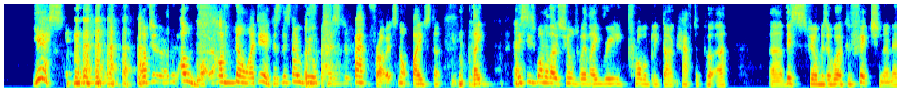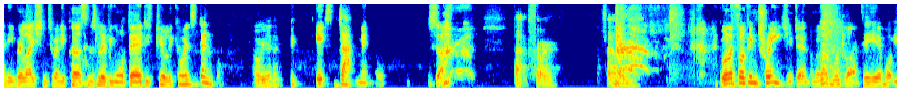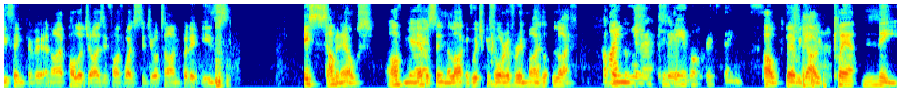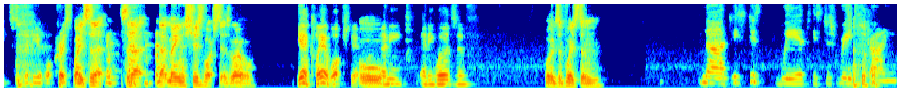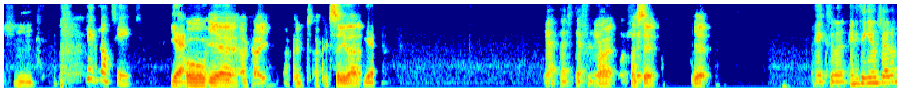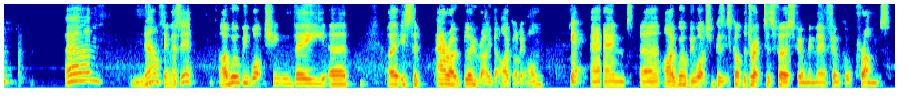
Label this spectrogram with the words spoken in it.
Yes, I've just, oh, what- I've no idea because there's no real President Batfro. It's not based on they. This is one of those films where they really probably don't have to put a. Uh, this film is a work of fiction, and any relation to any persons living or dead is purely coincidental. Oh yeah, It's that mental. So, that throw. Found him. well, if I've intrigued you, gentlemen, I would like to hear what you think of it, and I apologise if I've wasted your time, but it is. It's something else. I've Yeah. never seen the like of which before ever in my life. I need gonna have to see it. hear what Chris thinks. Oh, there we go. Claire needs to hear what Chris Wait, thinks. so that so that that means she's watched it as well. Yeah, Claire watched it. Oh. Any any words of? Words of wisdom. No, it's just weird. It's just really strange. Hmm. Hypnotic. Yeah, Oh yeah, okay. I could I could see that. Yeah, Yeah, that's definitely All right, watch that's it. Yeah. Excellent. Anything else, Adam? Um, no, I think that's it. I will be watching the. Uh, uh, it's the Arrow Blu-ray that I got it on. Yeah. And uh, I will be watching because it's got the director's first film in there, a film called Crumbs,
